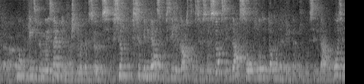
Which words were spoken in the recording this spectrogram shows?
э, ну, в принципе, мы и сами понимаем, что мы это все, всю, всю перевязку, все лекарства, все-все-все, всегда все уходит только на передовую. Мы всегда вывозим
